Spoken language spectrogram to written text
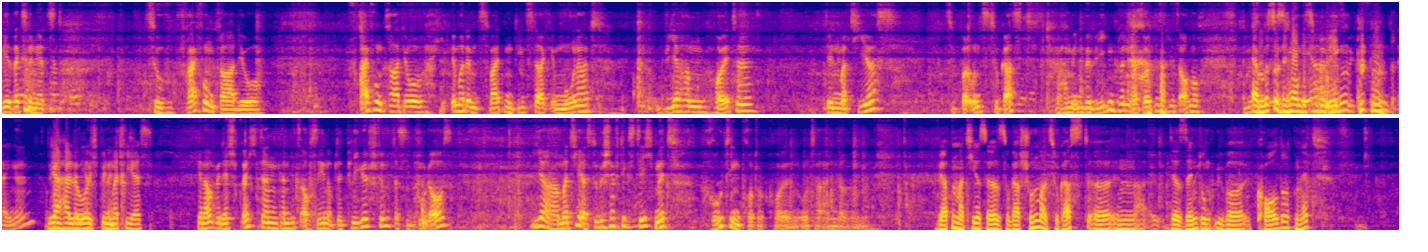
wir wechseln jetzt zu Freifunkradio. Freifunkradio immer dem zweiten Dienstag im Monat. Wir haben heute den Matthias zu, bei uns zu Gast. Wir haben ihn bewegen können. Er sollte sich jetzt auch noch. Er müsste sich noch ein bisschen bewegen. Drängeln. Ja, hallo, ich bin Matthias. Genau, wenn ihr sprecht, dann kann ich jetzt auch sehen, ob der Pegel stimmt. Das sieht gut aus. Ja, Matthias, du beschäftigst dich mit Routing-Protokollen unter anderem. Wir hatten Matthias ja sogar schon mal zu Gast äh, in der Sendung über Call.net.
